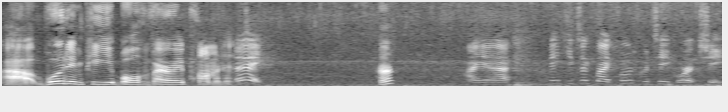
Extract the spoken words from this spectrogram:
Uh, wood and pea both very prominent. Hey! Huh? I uh, think you took my food critique worksheet.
